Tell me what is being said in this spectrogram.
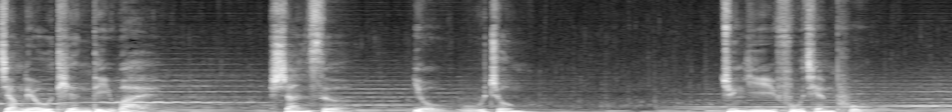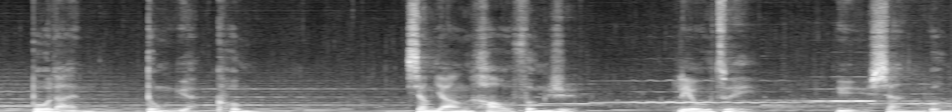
江流天地外，山色有无中。俊逸浮浅浦，波澜动远空。襄阳好风日，留醉与山翁。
